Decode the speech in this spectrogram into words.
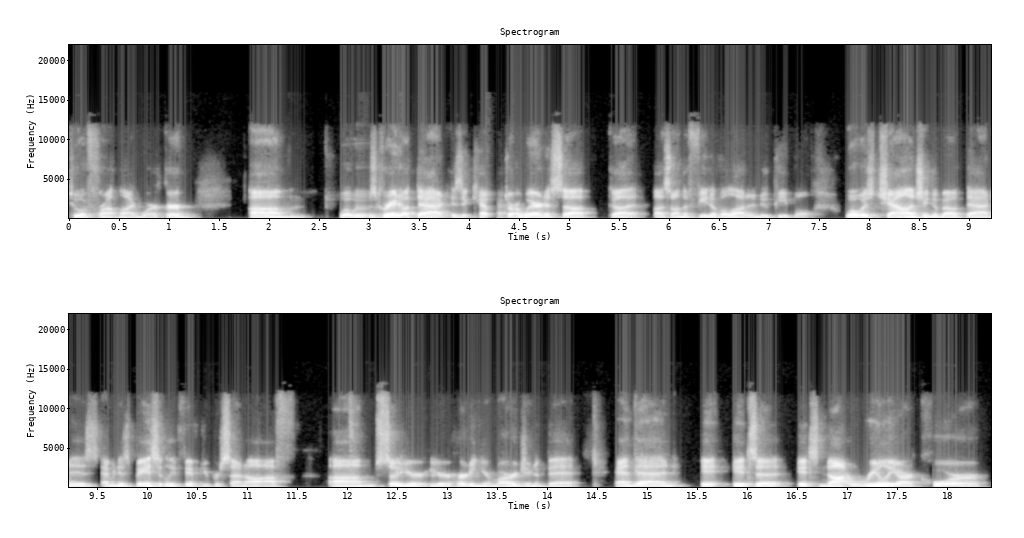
to a frontline worker. Um, what was great about that is it kept our awareness up, got us on the feet of a lot of new people. What was challenging about that is, I mean, it's basically 50% off. Um, so you're you're hurting your margin a bit, and then it, it's a it's not really our core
